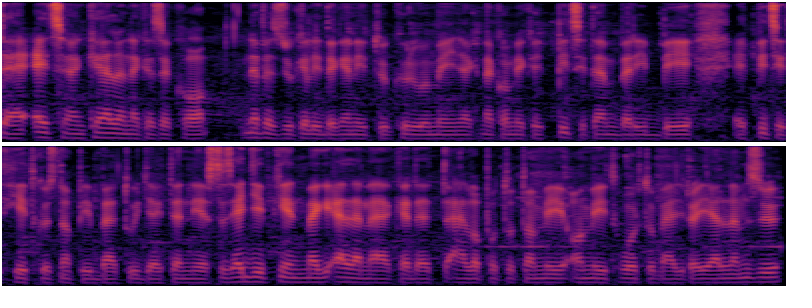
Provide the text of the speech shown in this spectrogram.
de egyszerűen kellenek ezek a nevezzük el idegenítő körülményeknek, amik egy picit emberibbé, egy picit hétköznapibbá tudják tenni ezt. Az egyébként meg elemelkedett állapotot, ami, ami itt Hortobágyra jellemző.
